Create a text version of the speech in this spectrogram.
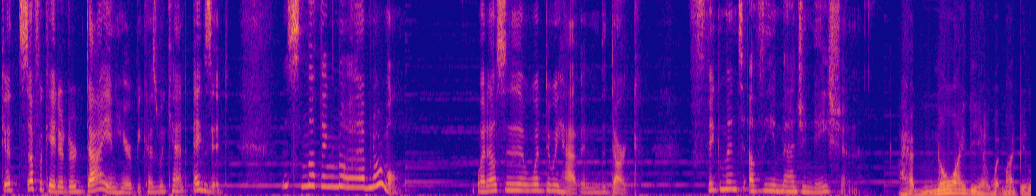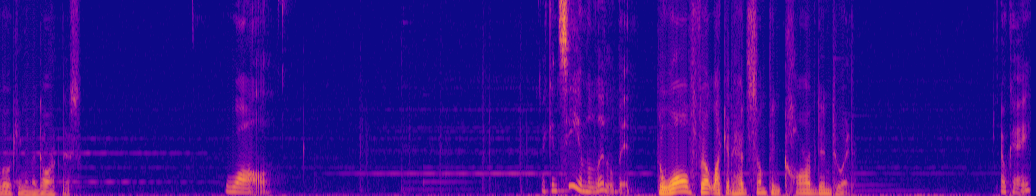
get suffocated or die in here because we can't exit. It's nothing abnormal. What else? uh what do we have in the dark? Figment of the imagination. I had no idea what might be lurking in the darkness. Wall. I can see him a little bit. The wall felt like it had something carved into it. Okay.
